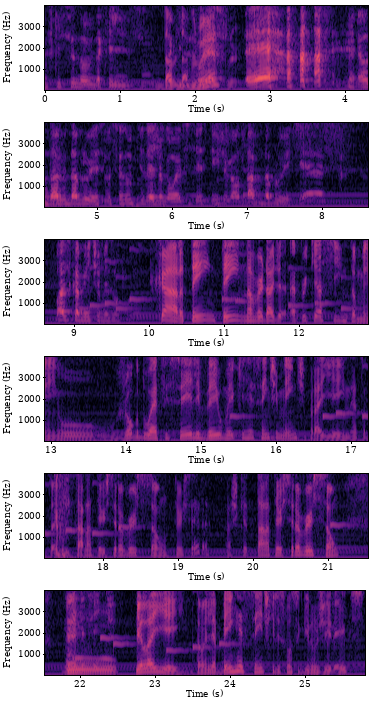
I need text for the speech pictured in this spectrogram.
Esqueci o nome daqueles. WWE? É! é o WWE. Se você não quiser jogar o UFC, você tem que jogar o WWE, que é basicamente a mesma coisa. Cara, tem, tem, na verdade, é porque assim também, o, o jogo do UFC ele veio meio que recentemente pra EA, né? Tanto é que ele tá na terceira versão. Terceira? Acho que tá na terceira versão do, é, recente. pela EA. Então ele é bem recente que eles conseguiram os direitos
